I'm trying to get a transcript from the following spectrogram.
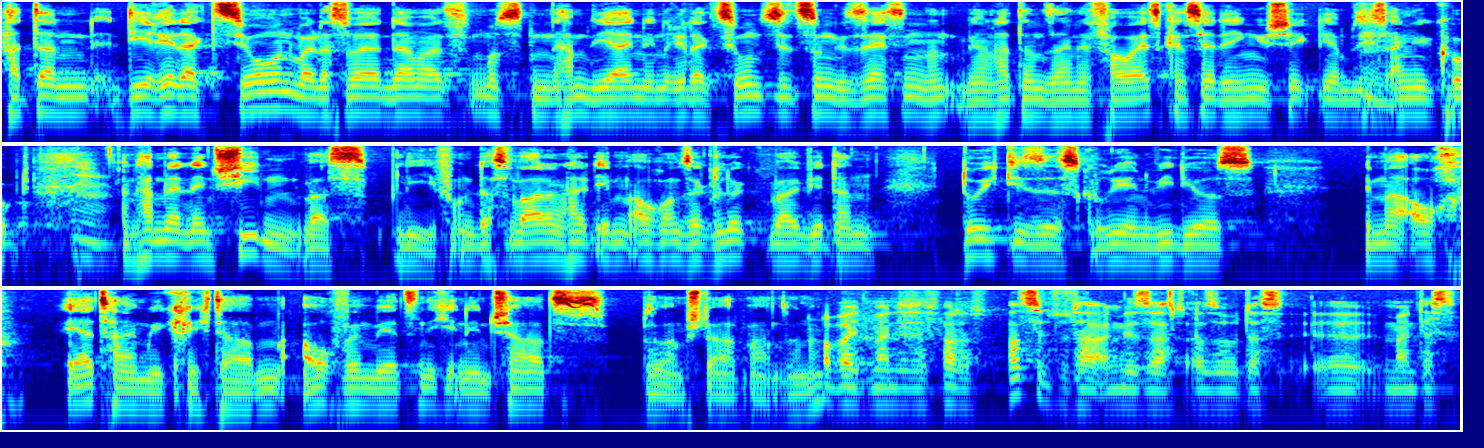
hat dann die Redaktion, weil das war ja damals, mussten, haben die ja in den Redaktionssitzungen gesessen und man hat dann seine VHS-Kassette hingeschickt, die haben sich's angeguckt und haben dann entschieden, was lief. Und das war dann halt eben auch unser Glück, weil wir dann durch diese skurrilen Videos immer auch Airtime gekriegt haben, auch wenn wir jetzt nicht in den Charts so am Start waren. So, ne? Aber ich meine, das war doch trotzdem total angesagt. Also das, äh, ich meine, das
